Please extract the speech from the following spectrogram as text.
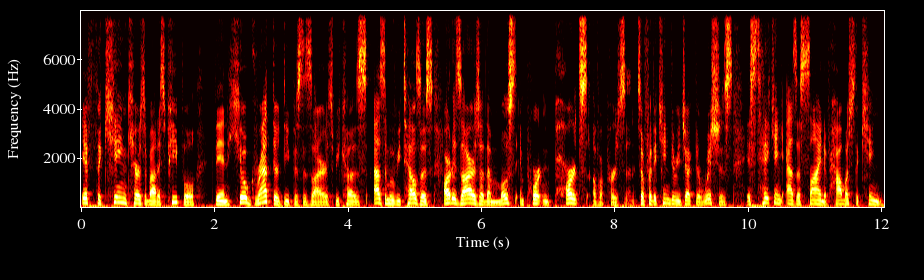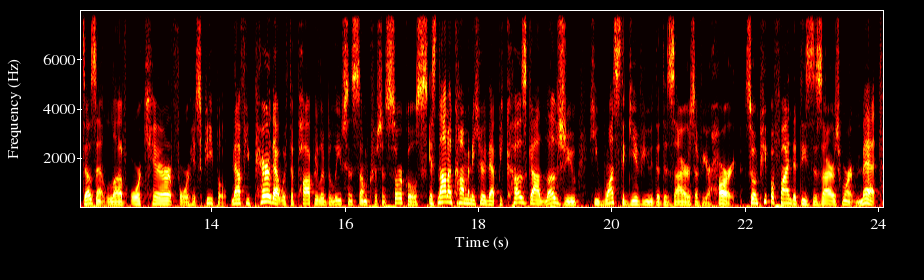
if the king cares about his people, then he'll grant their deepest desires because, as the movie tells us, our desires are the most important parts of a person. So for the king to reject their wishes is taken as a sign of how much the king doesn't love or care for his people. Now, if you pair that with the popular beliefs in some Christian circles, it's not uncommon to hear that because God loves you, he wants to give you the desires of your heart. So when people find that these desires weren't met,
